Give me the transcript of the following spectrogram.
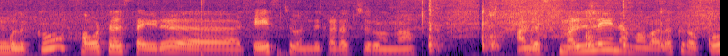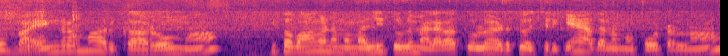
உங்களுக்கும் ஹோட்டல் சைடு டேஸ்ட்டு வந்து கிடச்சிருங்க. அந்த ஸ்மெல்லே நம்ம வதக்குறப்போ பயங்கரமாக இருக்குது அரோமா. இப்போ வாங்க நம்ம மல்லித்தூளும் மிளகாத்தூளும் எடுத்து வச்சுருக்கேன். அதை நம்ம போட்டுடலாம்.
